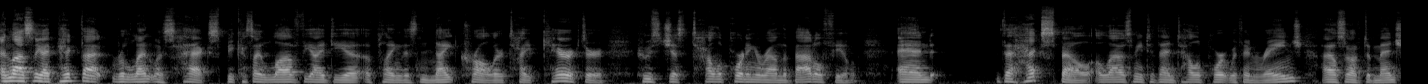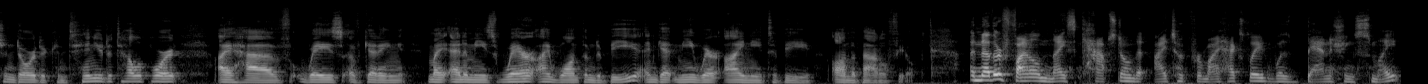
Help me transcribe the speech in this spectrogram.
And lastly, I picked that Relentless Hex because I love the idea of playing this Nightcrawler type character who's just teleporting around the battlefield. And the hex spell allows me to then teleport within range. I also have dimension door to continue to teleport. I have ways of getting my enemies where I want them to be and get me where I need to be on the battlefield. Another final nice capstone that I took for my Hexblade was Banishing Smite,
